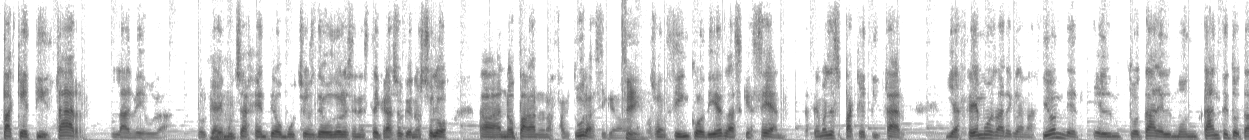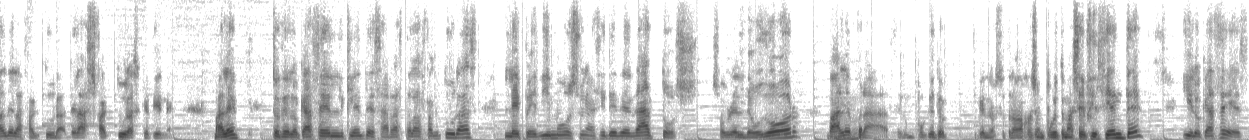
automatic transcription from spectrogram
paquetizar la deuda porque hay mucha gente o muchos deudores en este caso que no solo ah, no pagan una factura, así que no, son 5 o 10 las que sean. Lo que hacemos es paquetizar y hacemos la reclamación del total, el montante total de la factura, de las facturas que tiene, ¿vale? Entonces lo que hace el cliente es arrastrar las facturas, le pedimos una serie de datos sobre el deudor, ¿vale? Para hacer un poquito que nuestro trabajo sea un poquito más eficiente y lo que hace es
